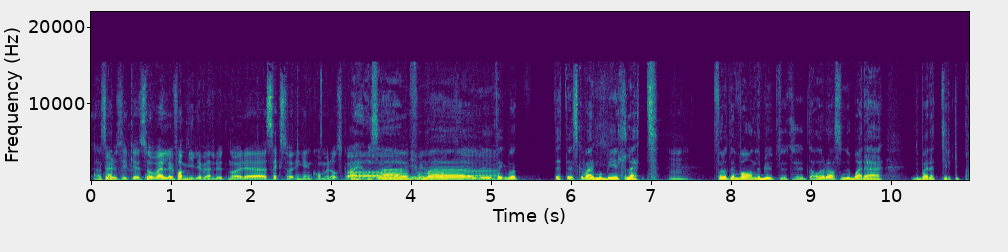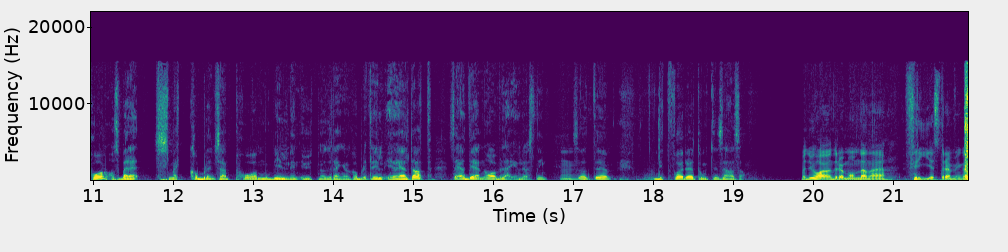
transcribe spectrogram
Altså, det høres ikke så og, veldig familievennlig ut når uh, seksåringen kommer og skal nei, altså, hive inn meg, låt, uh, tenker på at dette skal være mobilt lett. Mm. I forhold til en vanlig Bluetooth-høyttaler som du bare, du bare, trykker på, og så bare smekk kobler den seg på mobilen din uten at du trenger å koble til. i det hele tatt, Så er jo det en overlegen løsning. Mm. Så at, uh, litt for tungt, syns jeg. altså. Men du har jo en drøm om denne frie strømminga.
